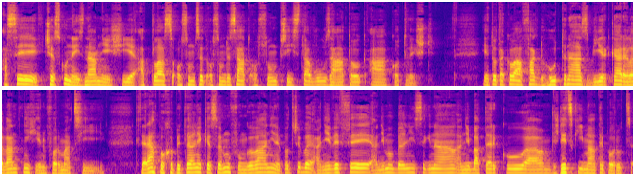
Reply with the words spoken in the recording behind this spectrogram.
Asi v Česku nejznámější je Atlas 888 přístavů, zátok a kotvišť. Je to taková fakt hutná sbírka relevantních informací, která pochopitelně ke svému fungování nepotřebuje ani Wi-Fi, ani mobilní signál, ani baterku a vždycky máte po ruce.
